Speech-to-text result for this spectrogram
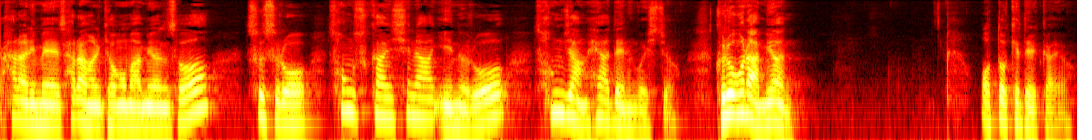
하나님의 사랑을 경험하면서 스스로 성숙한 신앙인으로 성장해야 되는 것이죠. 그러고 나면 어떻게 될까요?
